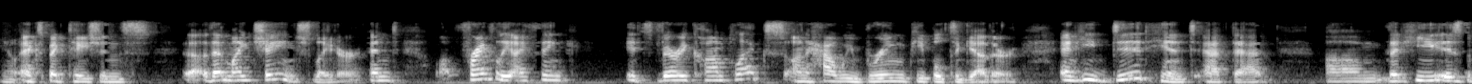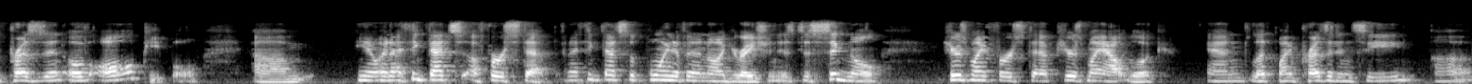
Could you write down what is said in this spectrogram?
you know expectations uh, that might change later. And uh, frankly, I think it's very complex on how we bring people together. And he did hint at that um, that he is the president of all people. Um, you know, and I think that's a first step. And I think that's the point of an inauguration is to signal, here's my first step, here's my outlook, and let my presidency, uh,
